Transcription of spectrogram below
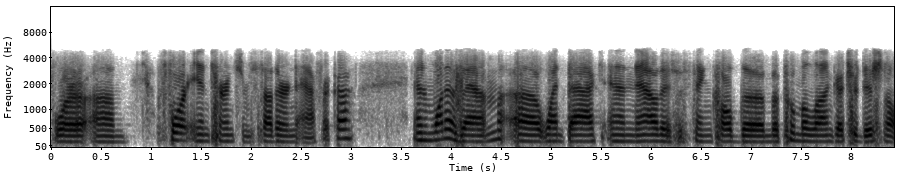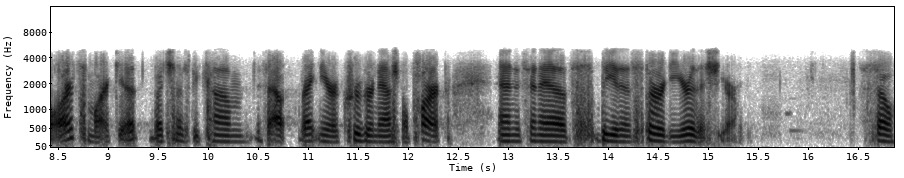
for um, four interns from Southern Africa and one of them uh, went back, and now there's this thing called the Mpumalanga Traditional Arts Market, which has become it's out right near Kruger National Park, and it's in its be in its third year this year. So,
